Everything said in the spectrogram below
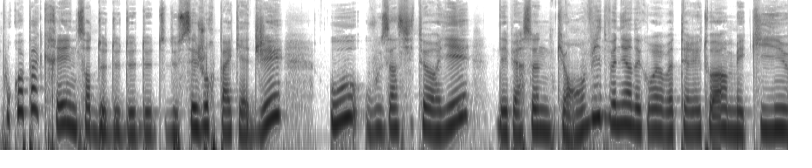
pourquoi pas créer une sorte de, de, de, de séjour packagé où vous inciteriez des personnes qui ont envie de venir découvrir votre territoire, mais qui,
